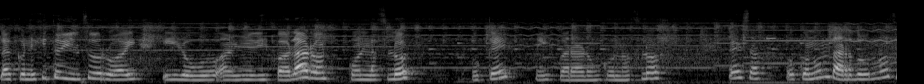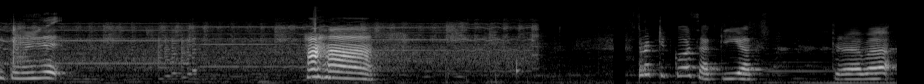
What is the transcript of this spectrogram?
la conejita y el zorro ahí. Y luego a mí me dispararon con la flor. ¿Ok? Me dispararon con la flor. Esa. O con un dardo, no sé qué me dice. ¡Jaja! Bueno chicos, aquí acaba,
